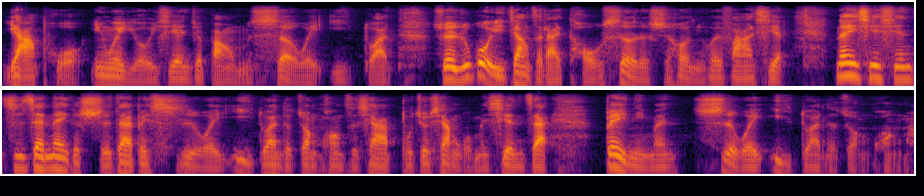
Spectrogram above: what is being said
压迫，因为有一些人就把我们设为异端。所以，如果以这样子来投射的时候，你会发现，那一些先知在那个时代被视为异端的状况之下，不就像我们现在被你们视为异端的状况吗？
